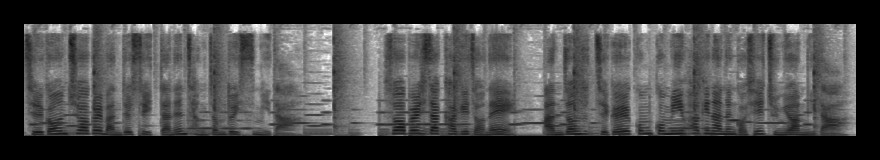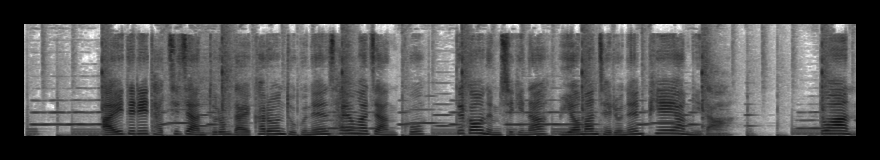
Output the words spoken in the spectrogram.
즐거운 추억을 만들 수 있다는 장점도 있습니다. 수업을 시작하기 전에 안전수칙을 꼼꼼히 확인하는 것이 중요합니다. 아이들이 다치지 않도록 날카로운 도구는 사용하지 않고 뜨거운 음식이나 위험한 재료는 피해야 합니다. 또한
